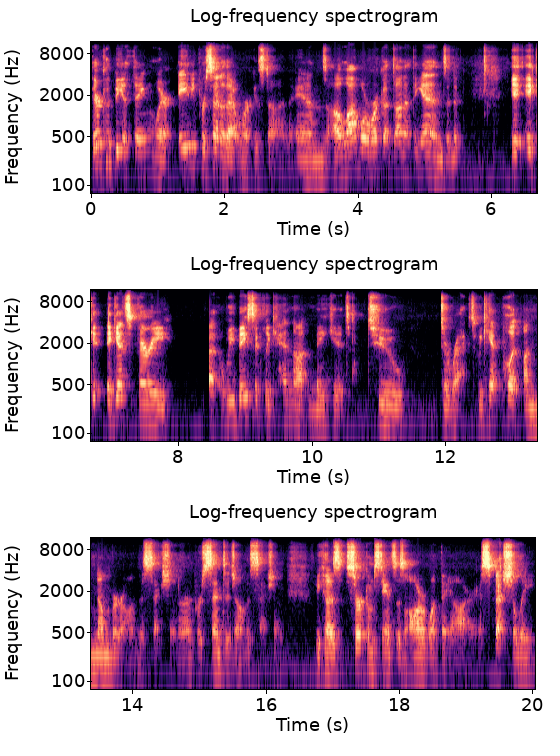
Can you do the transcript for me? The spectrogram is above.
There could be a thing where 80% of that work is done and a lot more work got done at the end. And it, it, it, it gets very, uh, we basically cannot make it too direct. We can't put a number on this section or a percentage on this section because circumstances are what they are, especially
